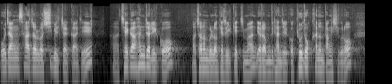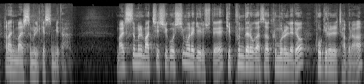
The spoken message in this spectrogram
5장 4절로 11절까지 어, 제가 한 절 읽고 어, 저는 물론 계속 읽겠지만 여러분들이 한 절 읽고 교독하는 방식으로 하나님 말씀을 읽겠습니다. 말씀을 마치시고 시몬에게 이르시되 깊은 데로 가서 그물을 내려 고기를 잡으라.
